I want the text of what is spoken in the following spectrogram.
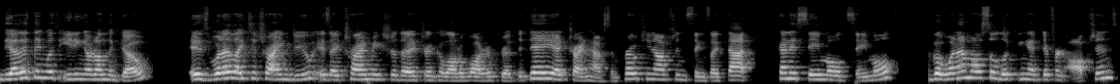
The other thing with eating out on the go is what I like to try and do is I try and make sure that I drink a lot of water throughout the day. I try and have some protein options, things like that. Kind of same old, same old. But when I'm also looking at different options,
